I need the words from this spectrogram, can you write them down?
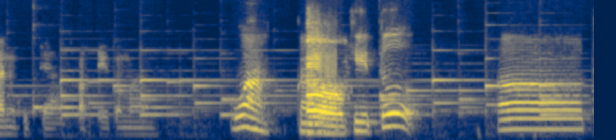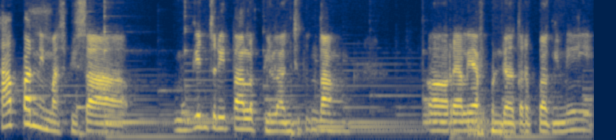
dan kuda seperti itu mas. Wah kalau oh. gitu uh, kapan nih mas bisa mungkin cerita lebih lanjut tentang uh, relief benda terbang ini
